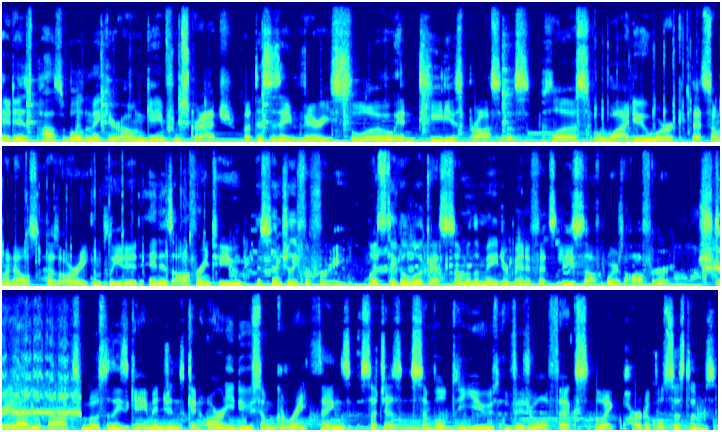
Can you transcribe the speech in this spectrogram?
It is possible to make your own game from scratch, but this is a very slow and tedious process. Plus, why do work that someone else has already completed and is offering to you essentially for free? Let's take a look at some of the major benefits these softwares offer. Straight out of the box, most of these game engines can already do some great things such as simple to use visual effects like particle systems,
